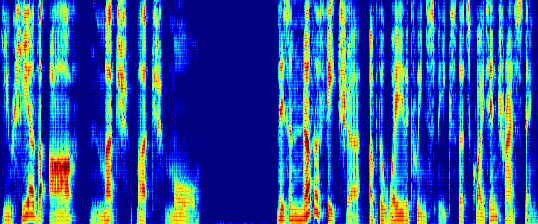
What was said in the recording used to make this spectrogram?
you hear the R much, much more. There's another feature of the way the Queen speaks that's quite interesting.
